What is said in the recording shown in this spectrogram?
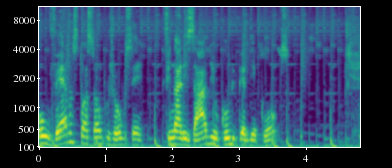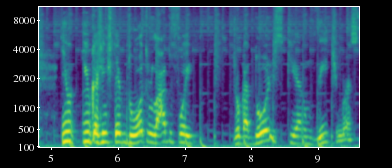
houveram situação para o jogo ser finalizado e o clube perder pontos. E o, e o que a gente teve do outro lado foi jogadores que eram vítimas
